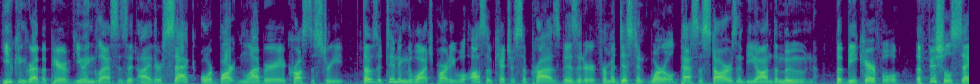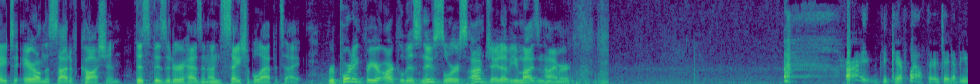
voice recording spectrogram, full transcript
You can grab a pair of viewing glasses at either SAC or Barton Library across the street. Those attending the watch party will also catch a surprise visitor from a distant world past the stars and beyond the moon. But be careful. Officials say to err on the side of caution. This visitor has an unsatiable appetite. Reporting for your ArkLaMiss news source, I'm JW Meisenheimer. All right, be careful out there, JW.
